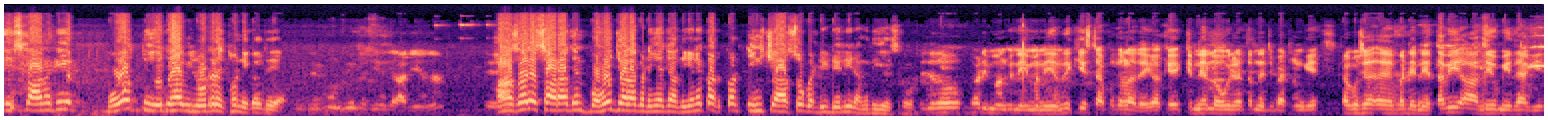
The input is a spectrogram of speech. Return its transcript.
ਇਸ ਕਾਰਨ ਕਿ ਬਹੁਤ ਤੇਜ਼ ਹੈਵੀ ਲੋਡਰ ਇੱਥੋਂ ਨਿਕਲਦੇ ਆ। ਤੇ ਹੁਣ ਵੀ ਗੱਡੀਆਂ ਜਾ ਰਹੀਆਂ ਨਾ। ਤੇ ਹਾਂ ਸਰ ਸਾਰਾ ਦਿਨ ਬਹੁਤ ਜ਼ਿਆਦਾ ਗੱਡੀਆਂ ਜਾਂਦੀਆਂ ਨੇ ਘੱਟ ਘੱਟ 3-400 ਗੱਡੀ ਡੇਲੀ ਲੰਘਦੀ ਹੈ ਇਸ ਰੋਡ ਤੇ। ਜਦੋਂ ਤੁਹਾਡੀ ਮੰਗ ਨਹੀਂ ਮੰਨੀ ਜਾਂਦੀ ਕੀ ਸਟੈਪ ਤੁਹਾਡਾ ਰਹੇਗਾ ਕਿ ਕਿੰਨੇ ਲੋਕ ਜਿਹੜੇ ਧਰਨੇ 'ਚ ਬੈਠਣਗੇ ਤਾਂ ਕੁਝ ਵੱਡੇ ਨੇਤਾ ਵੀ ਆਉਣ ਦੀ ਉਮੀਦ ਹੈਗੀ?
